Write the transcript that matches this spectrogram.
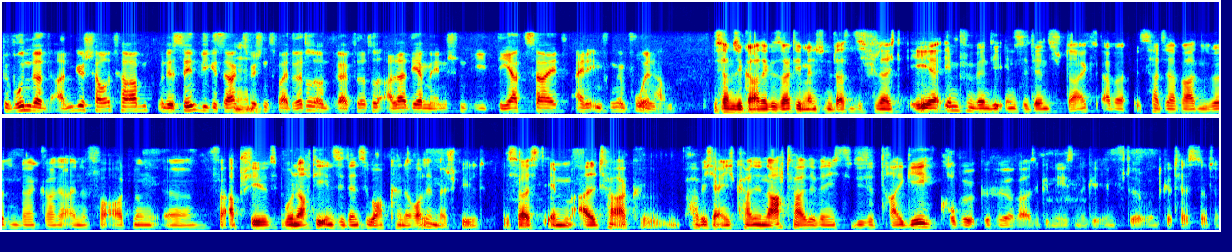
bewundernd angeschaut haben. Und es sind, wie gesagt, mhm. zwischen zwei Drittel und drei Viertel aller der Menschen, die derzeit eine Impfung empfohlen haben. Das haben Sie gerade gesagt, die Menschen lassen sich vielleicht eher impfen, wenn die Inzidenz steigt. Aber jetzt hat ja Baden-Württemberg gerade eine Verordnung äh, verabschiedet, wonach die Inzidenz überhaupt keine Rolle mehr spielt. Das heißt, im Alltag äh, habe ich eigentlich keine Nachteile, wenn ich zu dieser 3G-Gruppe gehöre, also Genesene, Geimpfte und Getestete.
